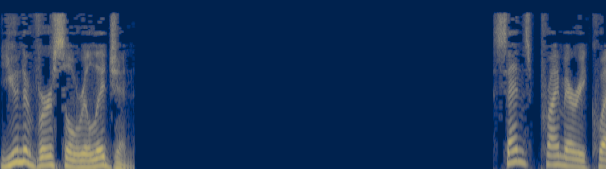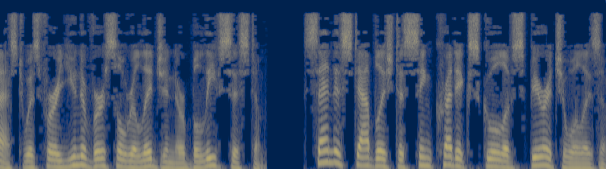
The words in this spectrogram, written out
Universal religion Sen's primary quest was for a universal religion or belief system. Sen established a syncretic school of spiritualism,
